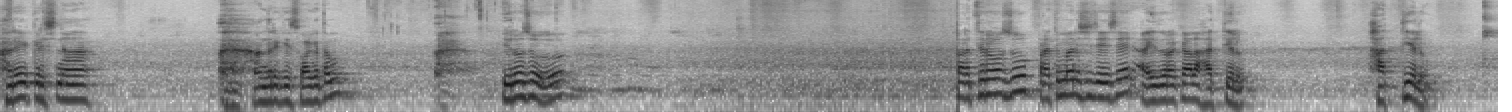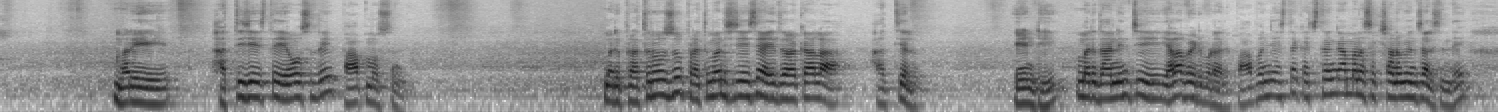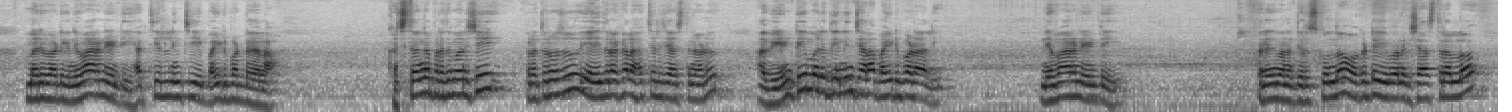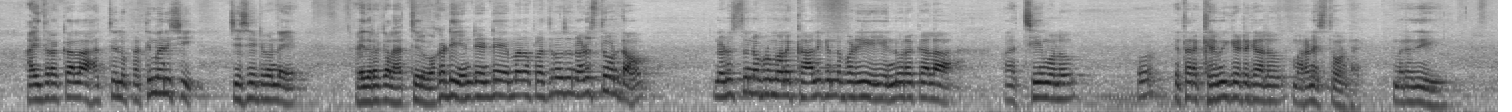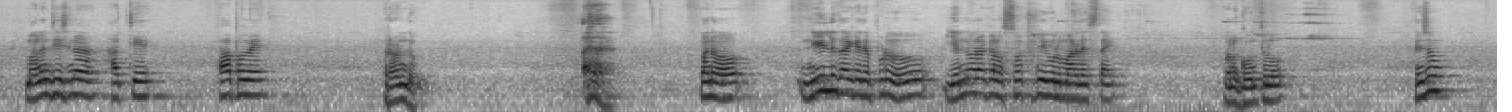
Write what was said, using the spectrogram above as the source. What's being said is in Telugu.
హరే కృష్ణ. అందరికీ స్వాగతం. ఈరోజు ప్రతిరోజు ప్రతి మనిషి చేసే ఐదు రకాల హత్యలు. హత్యలు. మరి హత్య చేస్తే ఏమొస్తుంది? పాపం వస్తుంది. మరి ప్రతిరోజు ప్రతి మనిషి చేసే ఐదు రకాల హత్యలు ఏంటి? మరి దాని నుంచి ఎలా బయటపడాలి? పాపం చేస్తే ఖచ్చితంగా మన శిక్ష అనుభవించాల్సిందే. మరి వాటికి నివారణ ఏంటి? హత్యల నుంచి బయటపడడం ఎలా? ఖచ్చితంగా ప్రతి మనిషి ప్రతిరోజు ఐదు రకాల హత్యలు చేస్తున్నాడు. అవి ఏంటి మరి దీని నుంచి ఎలా బయటపడాలి? నివారణ ఏంటి? అనేది మనం తెలుసుకుందాం. ఒకటి మనకి శాస్త్రాల్లో ఐదు రకాల హత్యలు ప్రతి మనిషి చేసేటువంటి ఐదు రకాల హత్యలు. ఒకటి ఏంటంటే మనం ప్రతిరోజు నడుస్తూ ఉంటాం. నడుస్తున్నప్పుడు మనకు కాలు కింద పడి ఎన్నో రకాల చీమలు ఇతర క్రిమికీటకాలు మరణిస్తూ ఉంటాయి. మరి అది మనం చేసిన హత్యే పాపమే. రెండు. మనం నీళ్ళు తాగేటప్పుడు ఎన్నో రకాల సూక్ష్మజీవులు మరణిస్తాయి మన గొంతులో. నిజం?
